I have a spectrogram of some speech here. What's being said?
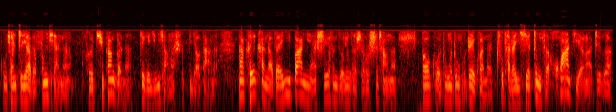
股权质押的风险呢和去杠杆呢这个影响呢是比较大的。那可以看到，在一八年十月份左右的时候，市场呢，包括中国政府这一块呢，出台了一些政策，化解了这个。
